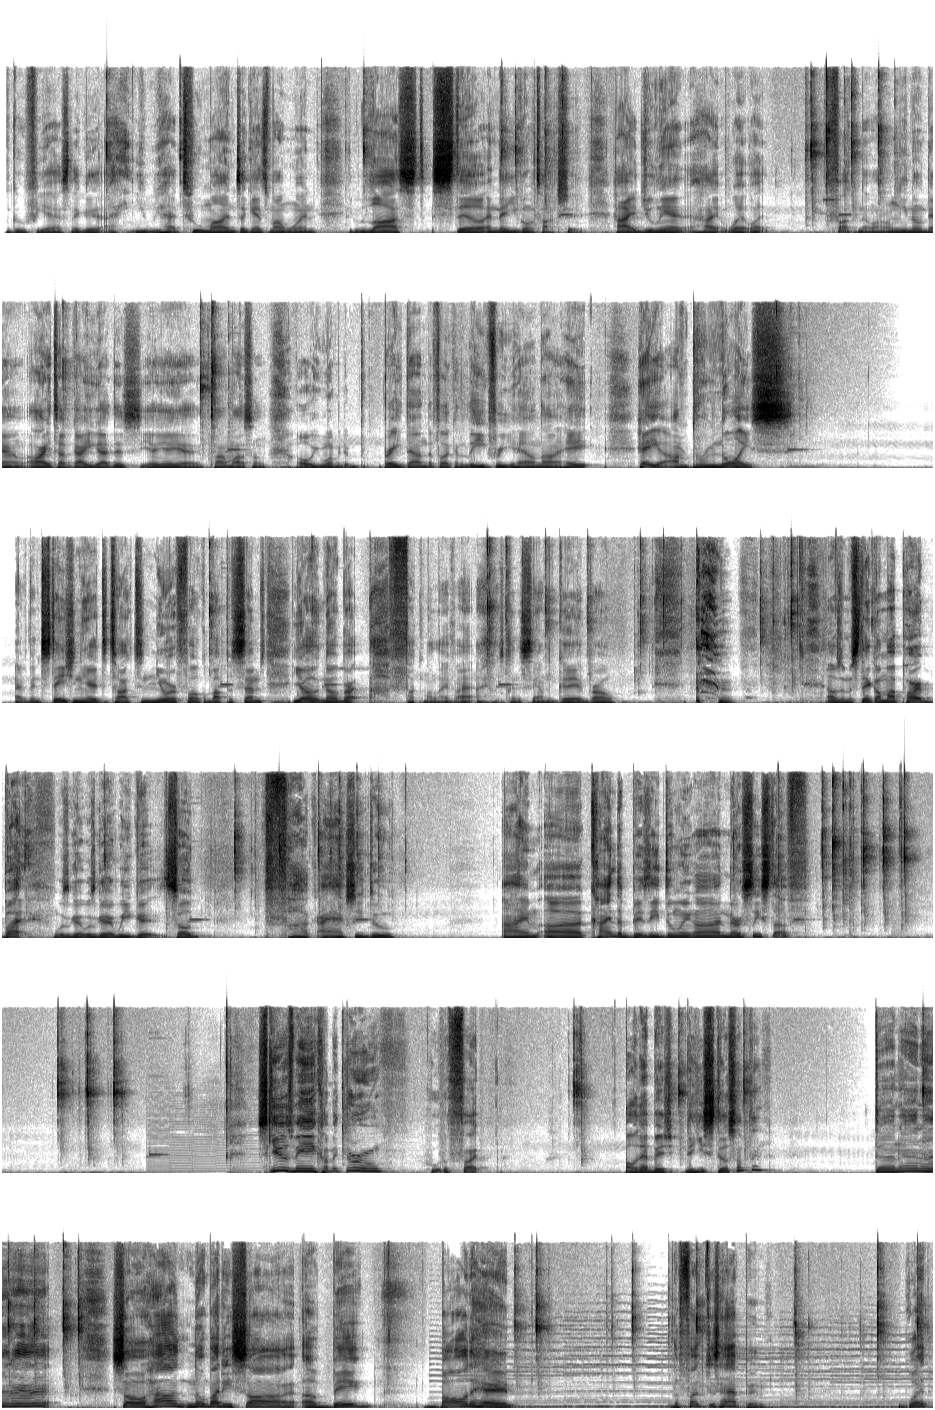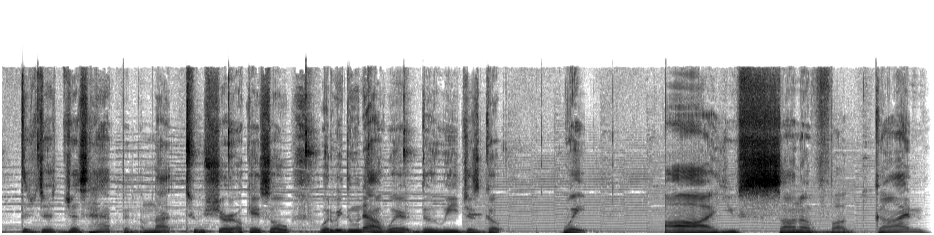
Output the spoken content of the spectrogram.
Goofy ass nigga. I, you had two mons against my one. You lost still, and then you gonna talk shit. Hi, Julianne. Hi, what? What? Fuck no, I don't need no down. All right, tough guy, you got this. Yeah, yeah, yeah. Talking about some. Oh, you want me to break down the fucking league for you? Hell no. Nah. Hey, hey, I'm Brunoise. I've been stationed here to talk to newer folk about Pasems. Yo, no, bro. Oh, fuck my life. I, I was gonna say I'm good, bro. that was a mistake on my part, but was good, was good. We good. So, fuck. I actually do. I'm uh kind of busy doing uh nursely stuff. Excuse me, coming through. Who the fuck? Oh, that bitch. Did he steal something? -na -na -na. So how nobody saw a big bald head? The fuck just happened? What just happened? I'm not too sure. Okay, so what do we do now? Where do we just go? Wait. Ah, you son of a gun.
